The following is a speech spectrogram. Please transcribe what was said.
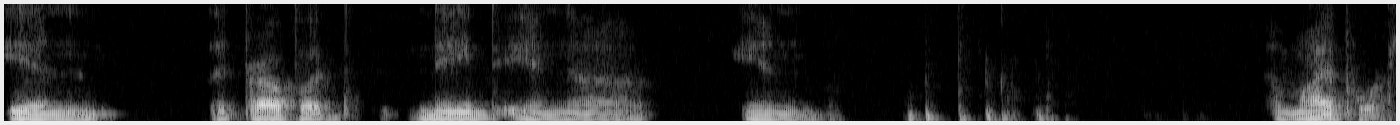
in that Prabhupada named in uh, in uh, Mayapur.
